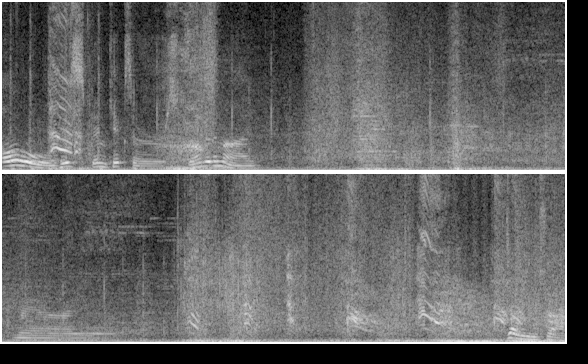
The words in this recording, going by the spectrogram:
Oh, his spin kicks are stronger than mine. Where are you? Don't even try.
